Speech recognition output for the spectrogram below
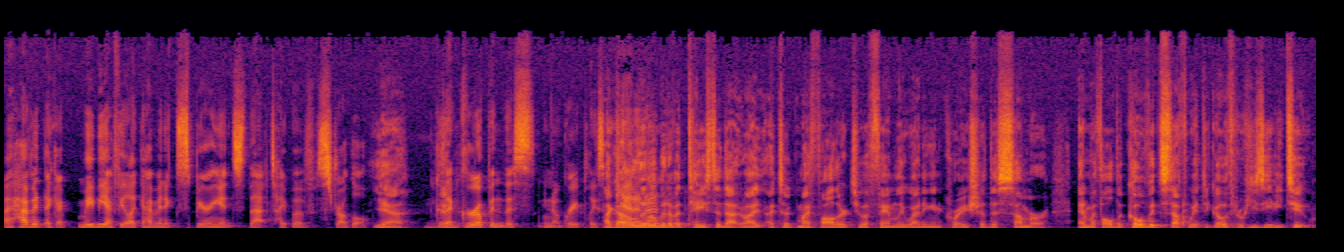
I haven't like I, maybe I feel like I haven't experienced that type of struggle Yeah. because yeah. I grew up in this you know great place. I got Canada. a little bit of a taste of that. I, I took my father to a family wedding in Croatia this summer, and with all the COVID stuff we had to go through, he's 82.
